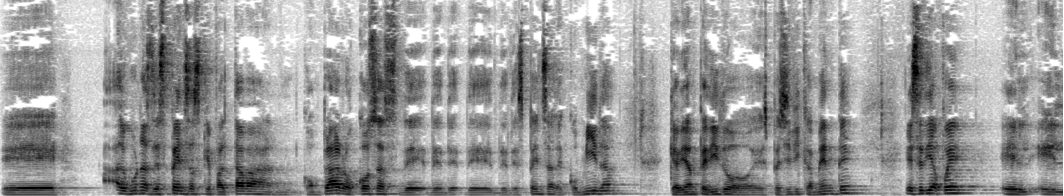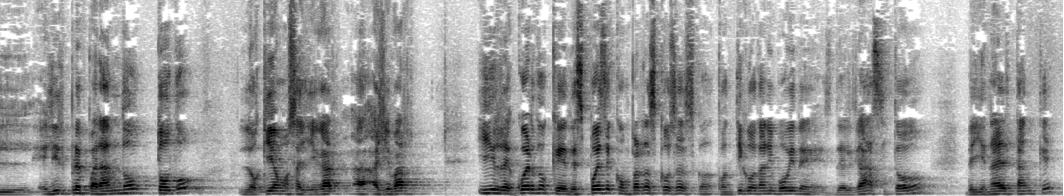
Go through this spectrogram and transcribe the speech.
eh, algunas despensas que faltaban comprar o cosas de, de despensa de comida que habían pedido específicamente. Ese día fue el, ir preparando todo lo que íbamos a, llegar, a, llevar. Y recuerdo que después de comprar las cosas contigo, Danny Boy, del gas y todo, de llenar el tanque,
